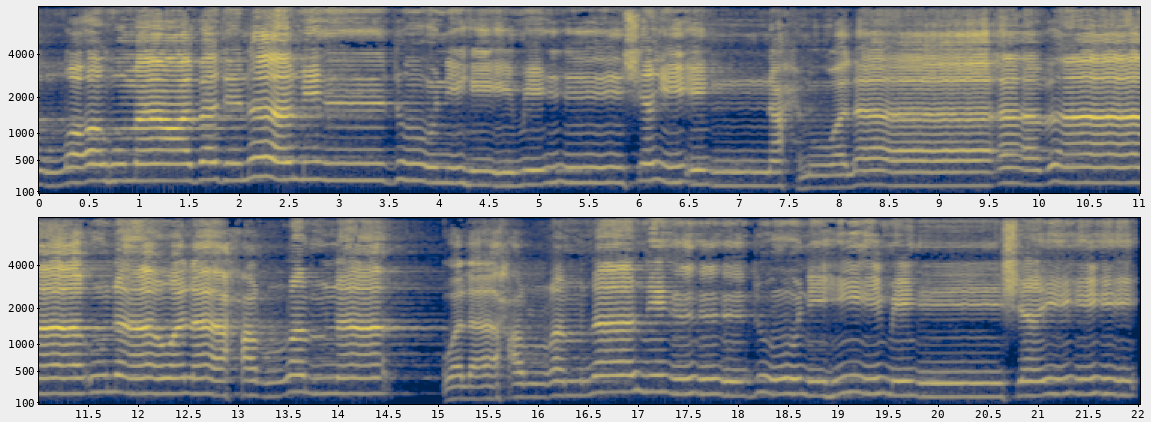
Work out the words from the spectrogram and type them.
الله ما عبدنا من دونه من شيء نحن ولا آباؤنا حرمنا ولا حرمنا من دونه من شيء.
